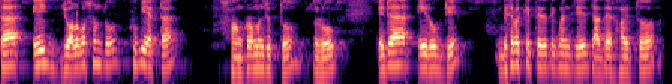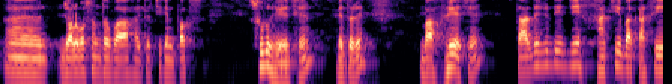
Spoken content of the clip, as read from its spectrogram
তা এই জলবসন্ত খুবই একটা সংক্রমণযুক্ত রোগ। এটা, এই রোগটি বেশিরভাগ ক্ষেত্রে দেখবেন যে যাদের হয়তো জলবসন্ত বা হয়তো চিকেন পক্স শুরু হয়েছে, ভেতরে বা হয়েছে, তাদের যদি যে হাঁচি বা কাশি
